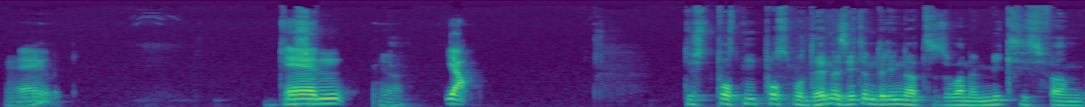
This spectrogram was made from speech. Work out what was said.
Mm -hmm. Eigenlijk. Dus, en ja. ja. Dus het post postmoderne zit hem erin dat het zo een mix is van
